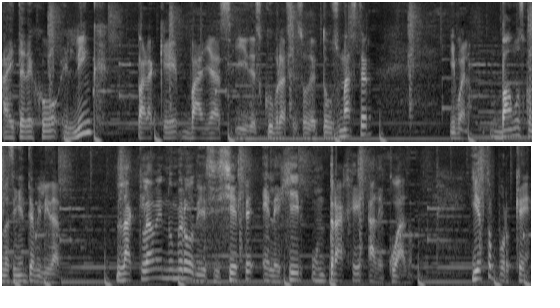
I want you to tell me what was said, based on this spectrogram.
Ahí te dejo el link para que vayas y descubras eso de Toastmaster. Y bueno, vamos con la siguiente habilidad. La clave número 17, elegir un traje adecuado. ¿Y esto por qué?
